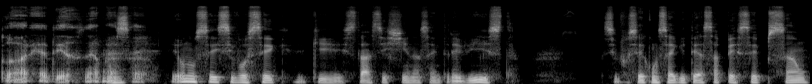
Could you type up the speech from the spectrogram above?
Glória a Deus, né, é, pastor? É, eu não sei se você que está assistindo essa entrevista, se você consegue ter essa percepção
